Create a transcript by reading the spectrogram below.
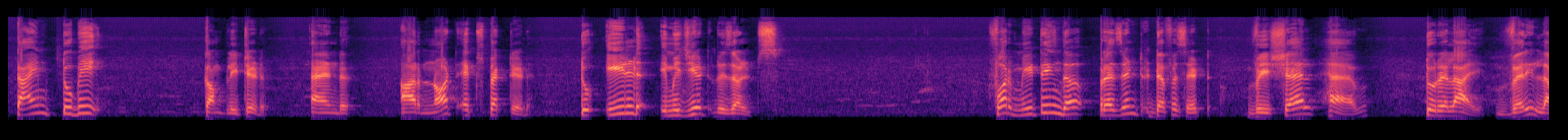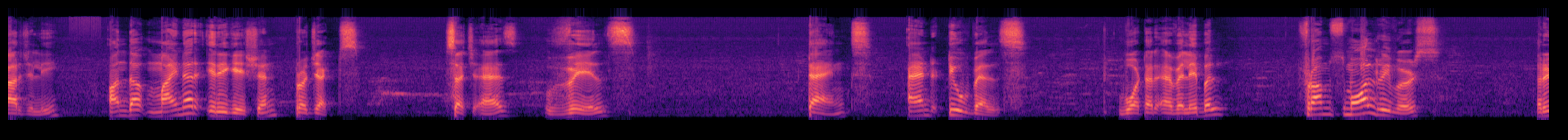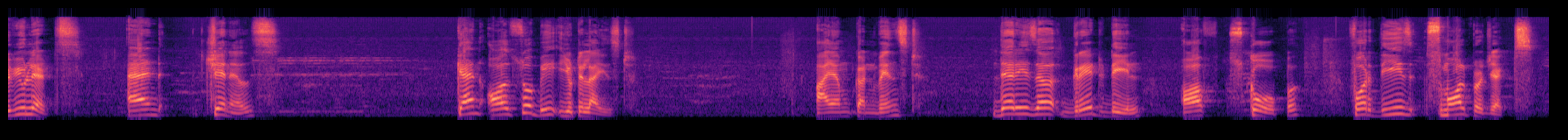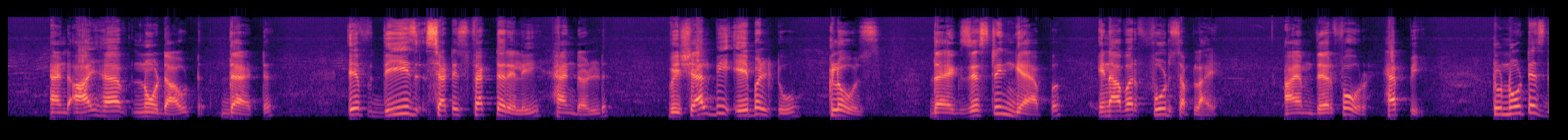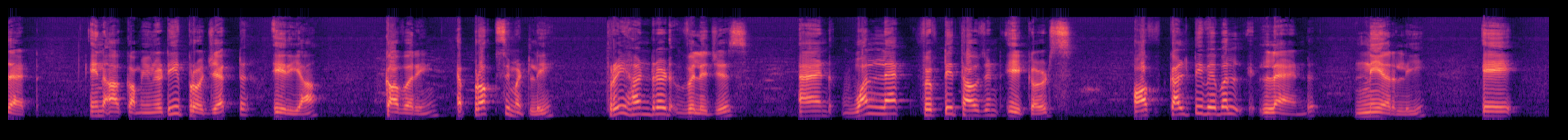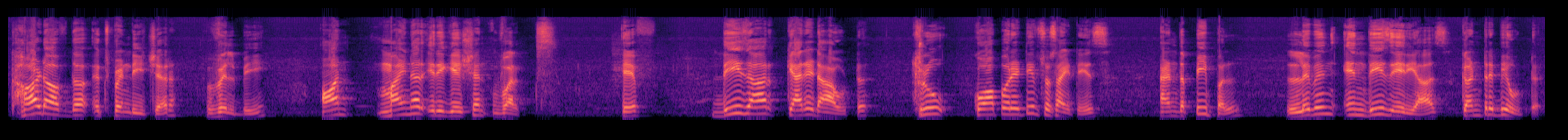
time to be completed and are not expected to yield immediate results. For meeting the present deficit, we shall have to rely very largely on the minor irrigation projects such as wells, tanks and tube wells. Water available from small rivers, rivulets and channels can also be utilized. I am convinced there is a great deal of scope for these small projects and I have no doubt that if these satisfactorily handled, we shall be able to close the existing gap in our food supply. I am therefore happy to notice that in a community project area covering approximately 300 villages and 1,50,000 acres of cultivable land, nearly a third of the expenditure will be on minor irrigation works. If these are carried out through cooperative societies and the people living in these areas contribute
